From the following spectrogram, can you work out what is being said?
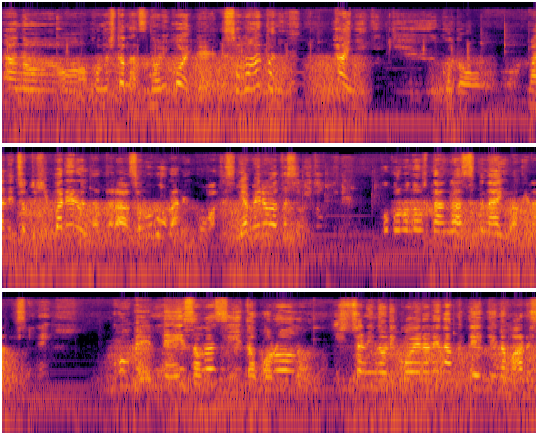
あのー、この人たち乗り越えて、その後にね、タイに行くっていうことまでちょっと引っ張れるんだったら、その方がね、こう私、辞める私にとってね、心の負担が少ないわけなんですよね。ごめんね、忙しいところ、一緒に乗り越えられなくてっていうのもあるし、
